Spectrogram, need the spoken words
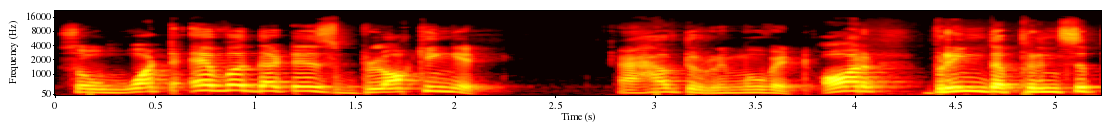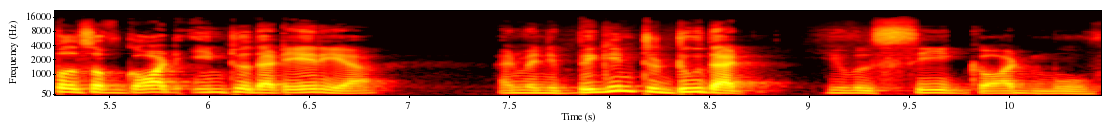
So, whatever that is blocking it, I have to remove it or bring the principles of God into that area. And when you begin to do that, you will see God move.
